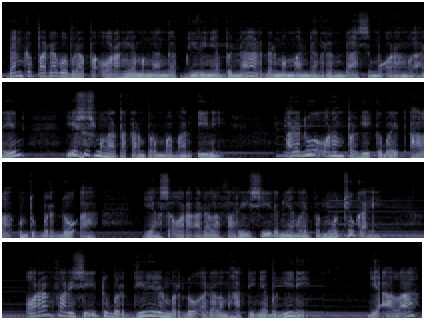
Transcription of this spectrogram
Dan kepada beberapa orang yang menganggap dirinya benar dan memandang rendah semua orang lain, Yesus mengatakan perumpamaan ini ada dua orang pergi ke bait Allah untuk berdoa, yang seorang adalah Farisi dan yang lain pemungut cukai. Orang Farisi itu berdiri dan berdoa dalam hatinya begini, Ya Allah,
